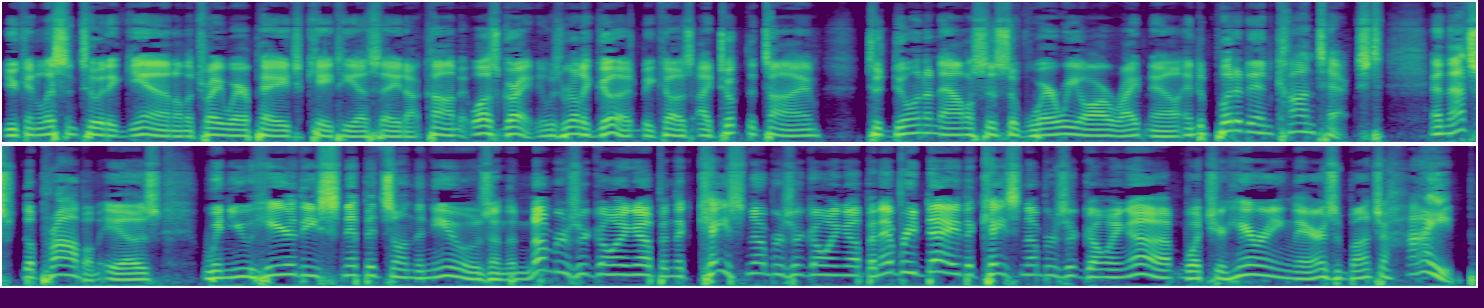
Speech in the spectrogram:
you can listen to it again on the Trey Ware page, ktsa.com. It was great. It was really good because I took the time to do an analysis of where we are right now and to put it in context. And that's the problem is when you hear these snippets on the news and the numbers are going up and the case numbers are going up and every day the case numbers are going up, what you're hearing there is a bunch of hype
